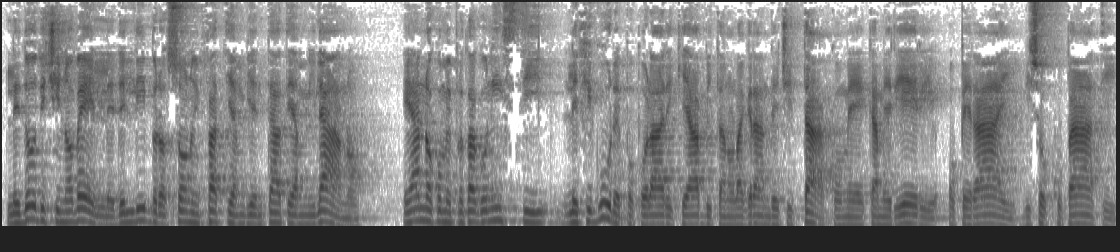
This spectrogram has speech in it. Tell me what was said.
Le dodici novelle del libro sono infatti ambientate a Milano e hanno come protagonisti le figure popolari che abitano la grande città, come camerieri, operai, disoccupati.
